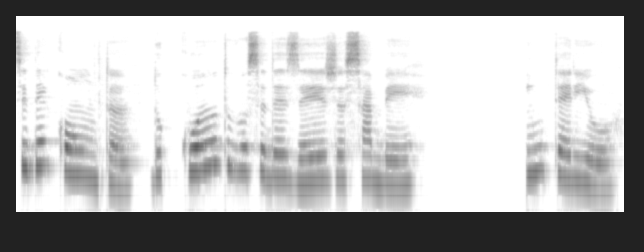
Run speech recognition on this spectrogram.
Se dê conta do quanto você deseja saber interior.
